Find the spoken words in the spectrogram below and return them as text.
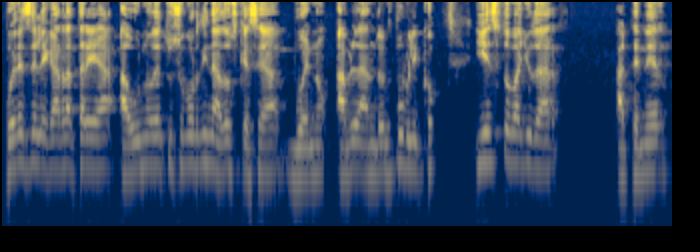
puedes delegar la tarea a uno de tus subordinados que sea bueno hablando en público y esto va a ayudar a tener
